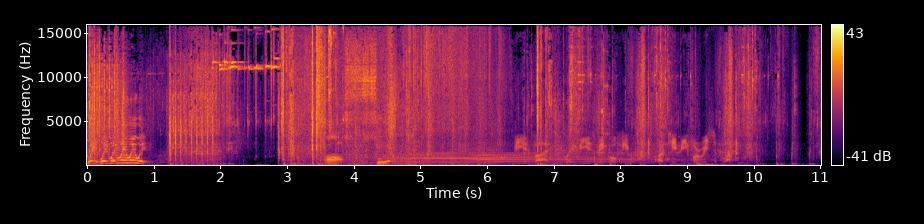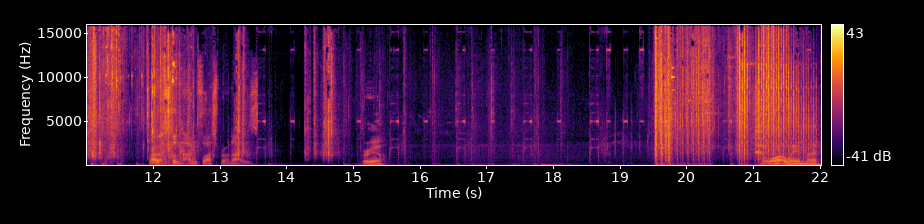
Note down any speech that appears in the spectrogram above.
Wait, wait, wait, wait, wait, wait. Oh, flip. I got stunned and flash, bro. That is. For real. No water win, man.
